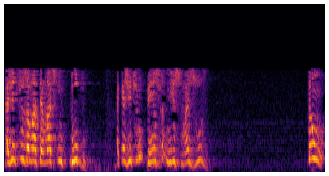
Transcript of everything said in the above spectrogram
A gente usa matemática em tudo. É que a gente não pensa nisso, mas usa. Então,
